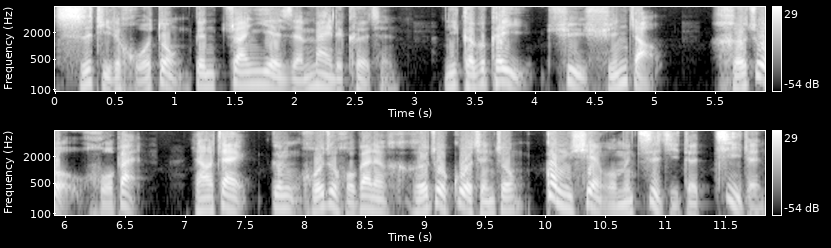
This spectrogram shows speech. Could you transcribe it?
实体的活动跟专业人脉的课程，你可不可以去寻找合作伙伴，然后在跟合作伙伴的合作过程中贡献我们自己的技能？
